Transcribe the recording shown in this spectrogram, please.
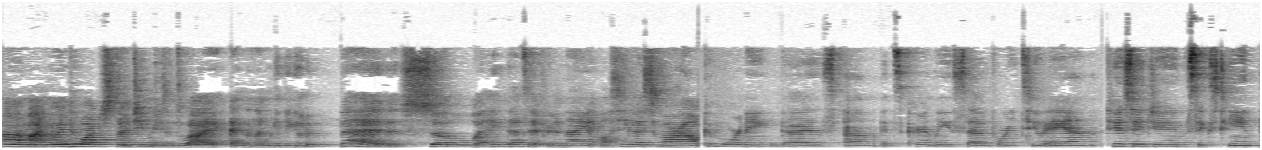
Um, I'm going to watch 13 Reasons Why and then I'm gonna go to bed. So I think that's it for tonight. I'll see you guys tomorrow. Good morning guys. Um, it's currently 7.42 a.m. Tuesday, June 16th.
